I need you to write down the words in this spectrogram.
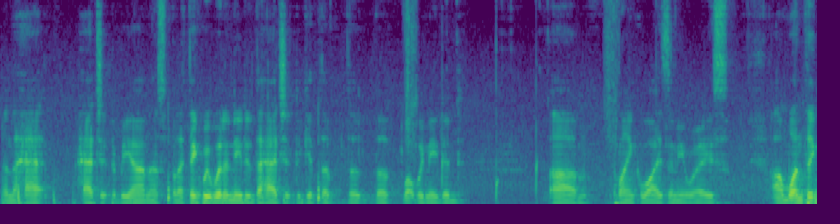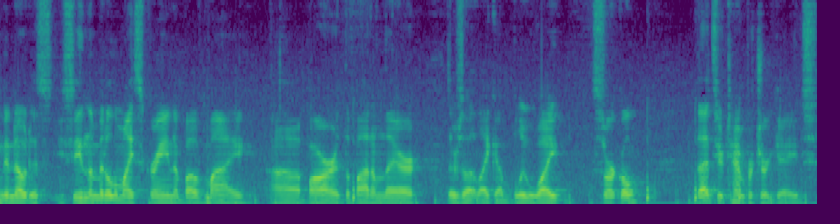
and the hat hatchet to be honest, but I think we would have needed the hatchet to get the, the, the what we needed um, plank-wise anyways. Um, one thing to notice, you see in the middle of my screen above my uh, bar at the bottom there, there's a, like a blue-white circle. That's your temperature gauge.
